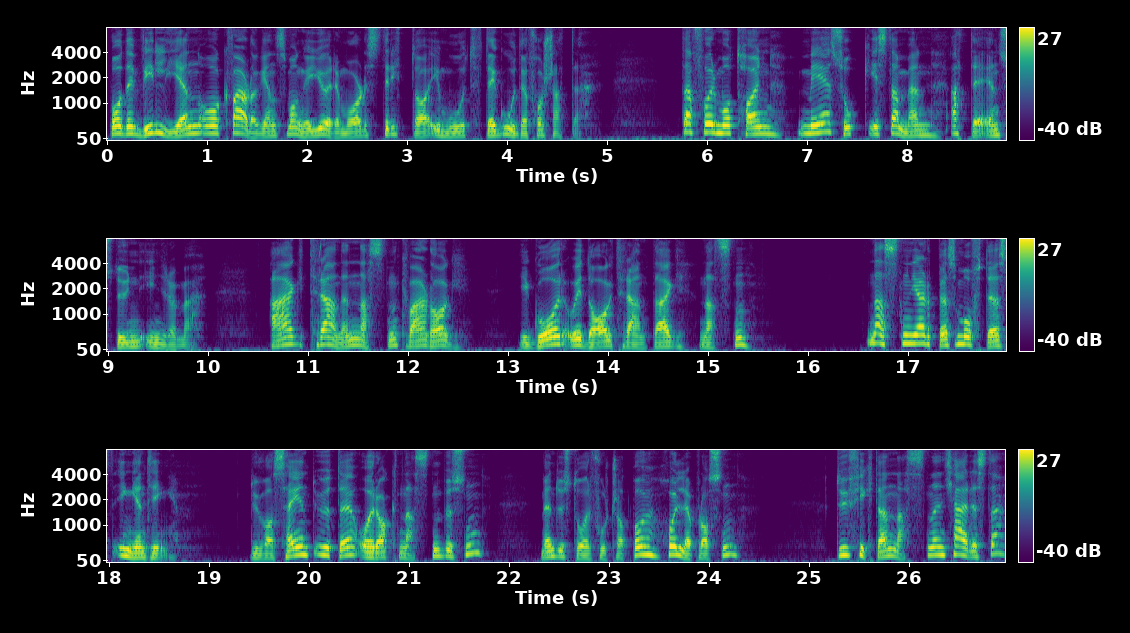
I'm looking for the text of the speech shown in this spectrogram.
Både viljen og hverdagens mange gjøremål stritta imot det gode forsettet. Derfor måtte han, med sukk i stemmen, etter en stund innrømme. Jeg trener nesten hver dag. I går og i dag trente jeg nesten. Nesten hjelper som oftest ingenting. Du var seint ute og rakk nesten bussen, men du står fortsatt på holdeplassen. Du fikk deg nesten en kjæreste,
